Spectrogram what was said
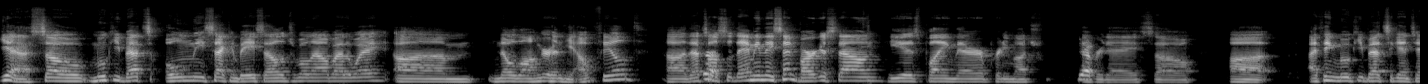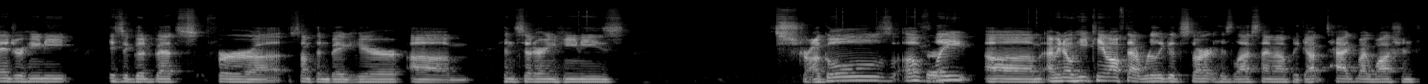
Yeah, so Mookie Betts only second base eligible now, by the way. Um, no longer in the outfield. Uh, that's sure. also. I mean, they sent Vargas down. He is playing there pretty much yep. every day. So uh, I think Mookie Betts against Andrew Heaney is a good bet for uh, something big here. Um, considering Heaney's struggles of sure. late. Um, I mean, no, he came off that really good start his last time out, but he got tagged by Washington.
